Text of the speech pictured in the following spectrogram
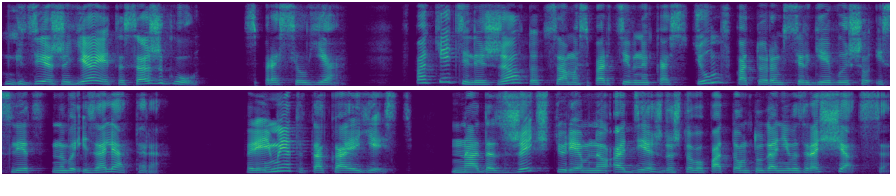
«Где же я это сожгу?» – спросил я. В пакете лежал тот самый спортивный костюм, в котором Сергей вышел из следственного изолятора. «Примета такая есть. Надо сжечь тюремную одежду, чтобы потом туда не возвращаться».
